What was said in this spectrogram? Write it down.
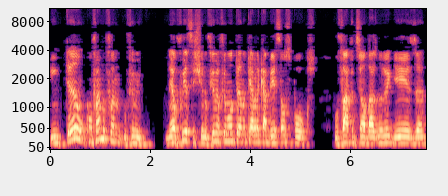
Então, conforme o filme, né, eu fui assistindo o filme, eu fui montando quebra-cabeça aos poucos. O fato de ser uma base norueguesa,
